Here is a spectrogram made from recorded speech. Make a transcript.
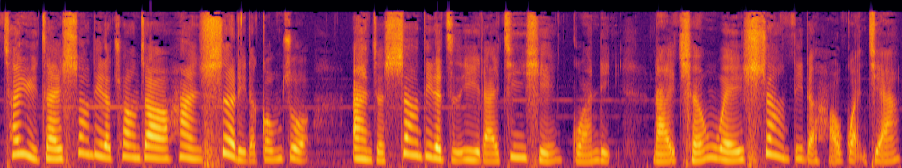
参与在上帝的创造和设立的工作，按着上帝的旨意来进行管理，来成为上帝的好管家。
